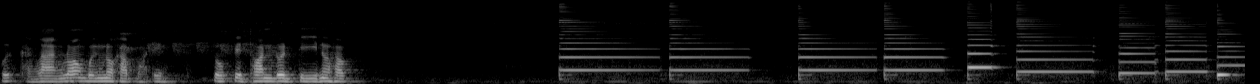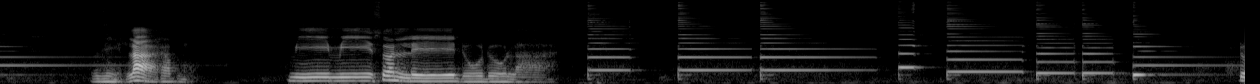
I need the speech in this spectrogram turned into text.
ฝึกข้างล่างลองเบิ่งเนาะครับบาดนี้ตัวเป็นทอนดนตรีเนาะครับนี่ล่าครับนี่มีมีส่วนเลโดโดลา โด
